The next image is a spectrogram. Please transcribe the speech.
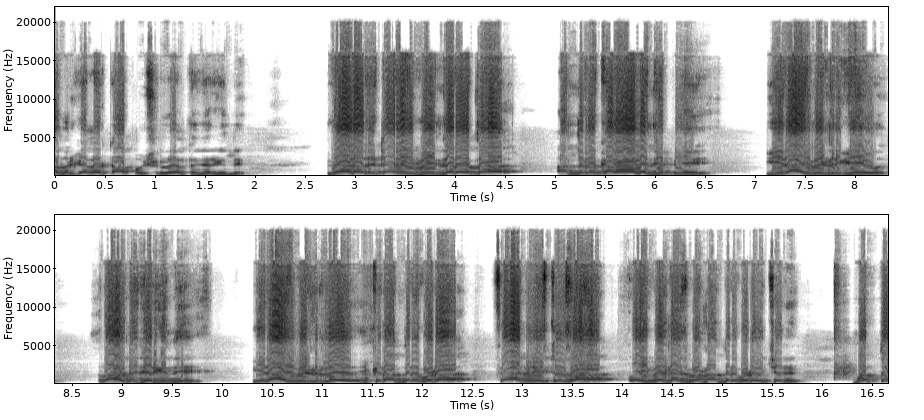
అమెరికాలో టాప్ పొజిషన్లో వెళ్ళటం జరిగింది. వేళ రిటైర్ అయిపోయిన తర్వాత అందరూ కలవాలని చెప్పి ఈ రాజమండ్రికి రావడం జరిగింది. ఈ రాజమండ్రిలో ఇక్కడ అందరూ కూడా ఫ్యామిలీస్తో సహా వైఫ్ అండ్ హస్బెండ్ అందరూ కూడా వచ్చారు. మొత్తం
